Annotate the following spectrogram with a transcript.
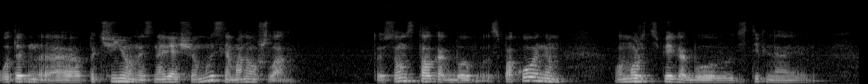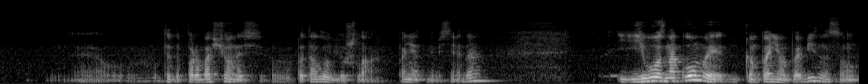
вот эта э, подчиненность навязчивым мыслям, она ушла. То есть он стал как бы спокойным, он может теперь как бы действительно э, вот эта порабощенность в ушла. Понятно объясняю, да? Его знакомый, компаньон по бизнесу,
